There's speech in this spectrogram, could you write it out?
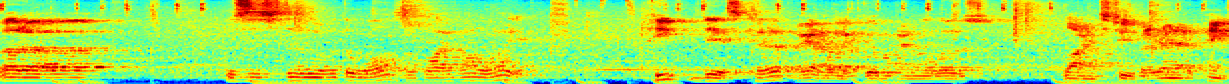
But uh, this is the, what the walls look like all white. Peep this cut. I gotta like go behind all those lines too, but I ran out of paint.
